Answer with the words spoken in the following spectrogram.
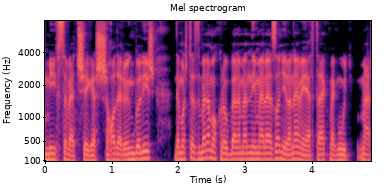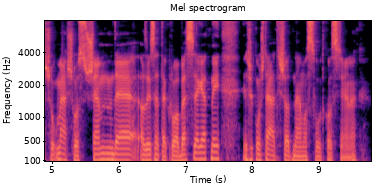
mi szövetséges haderőnkből is, de most ezben nem akarok belemenni, mert ez annyira nem értek, meg úgy mások, máshoz sem, de azért szetekről beszélgetni, és akkor most át is adnám a szót Kosztjának.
